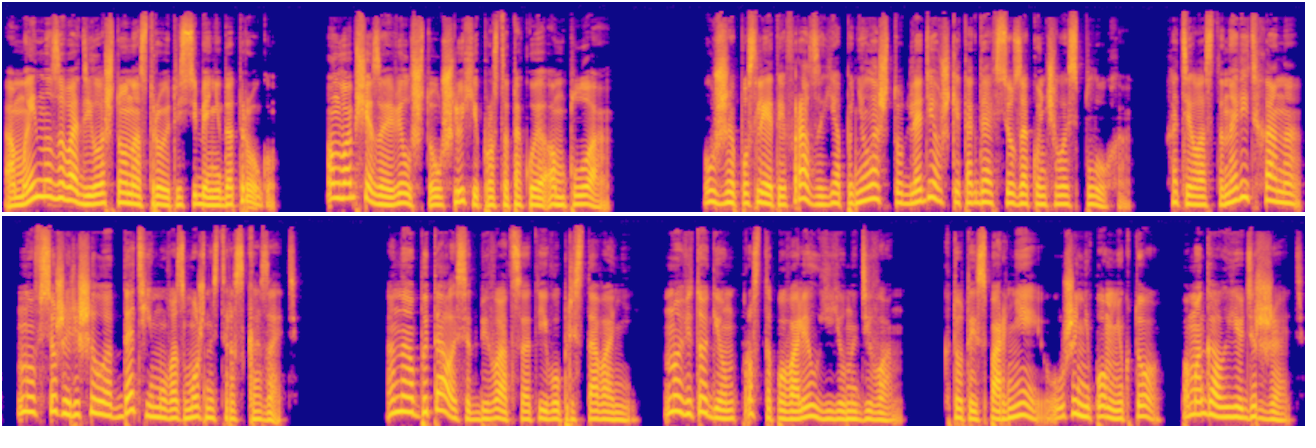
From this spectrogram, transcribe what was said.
а Мэйна заводила, что она строит из себя недотрогу. Он вообще заявил, что у шлюхи просто такое амплуа. Уже после этой фразы я поняла, что для девушки тогда все закончилось плохо. Хотела остановить Хана, но все же решила дать ему возможность рассказать. Она пыталась отбиваться от его приставаний, но в итоге он просто повалил ее на диван. Кто-то из парней, уже не помню кто, помогал ее держать.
